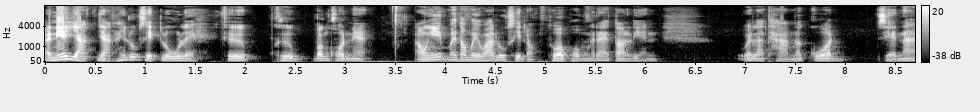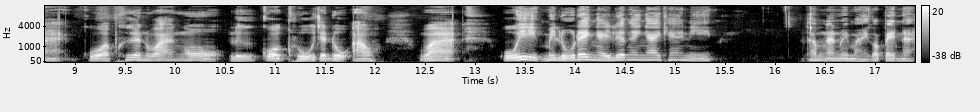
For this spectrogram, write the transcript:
อันนี้อยากอยากให้ลูกศิษย์รู้เลย คือคือบางคนเนี่ยเอางี้ไม่ต้องไปว่าลูกศิษย์หรอกทัวผมก็ได้ตอนเรียน เวลาถามแล้วกลัวเสียหน้ากลัวเพื่อนว่าโง่ หรือกลัวครูจะดุเอา ว่า อุ้ยไม่รู้ได้ไงเรื่องง่าย ๆ แค่นี้ทำงานใหม่ ๆ ก็เป็นนะ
